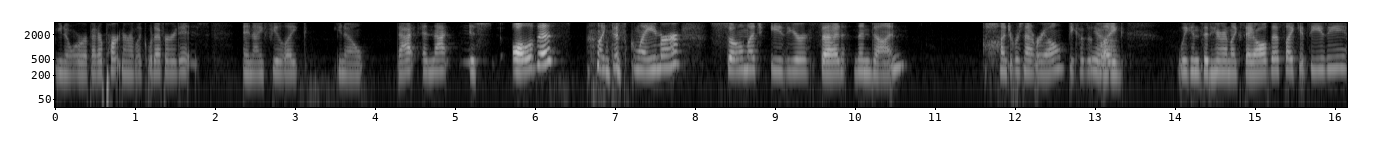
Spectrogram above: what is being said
you know, or a better partner, like whatever it is. And I feel like, you know, that and that is all of this, like disclaimer, so much easier said than done. 100% real because it's Yeah. like we can sit here and like say all of this like it's easy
